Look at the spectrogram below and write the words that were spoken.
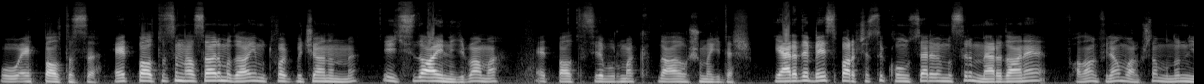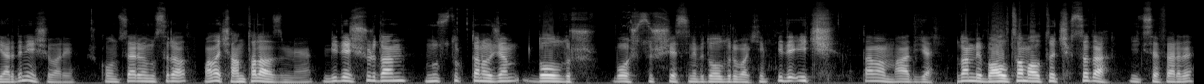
o et baltası. Et baltasının hasarı mı daha iyi mutfak bıçağının mı? İkisi de aynı gibi ama et baltasıyla vurmak daha hoşuma gider. Yerde bez parçası konserve mısır merdane falan filan varmış lan. Bunların yerde ne işi var ya? Şu konserve mısır al. Bana çanta lazım ya. Bir de şuradan musluktan hocam doldur. Boş su şişesini bir doldur bakayım. Bir de iç. Tamam hadi gel. Buradan bir balta malta çıksa da ilk seferde.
